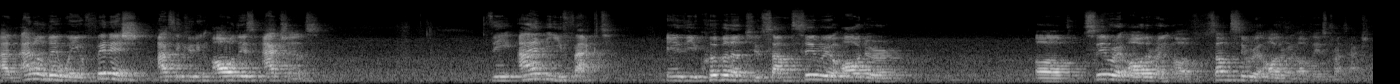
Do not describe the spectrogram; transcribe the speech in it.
at end of day when you finish executing all these actions, the end effect is equivalent to some serial order of serial ordering of some serial ordering of these transactions.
